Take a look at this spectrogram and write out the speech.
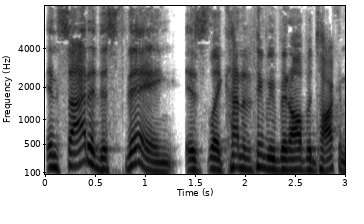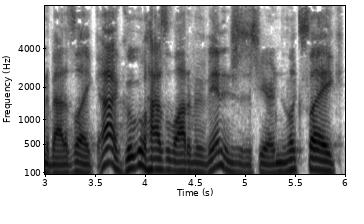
inside of this thing is like kind of the thing we've been all been talking about is like ah Google has a lot of advantages this year, and it looks like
